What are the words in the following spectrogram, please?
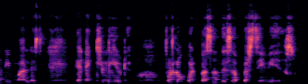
animales en equilibrio, por lo cual pasan desapercibidos.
